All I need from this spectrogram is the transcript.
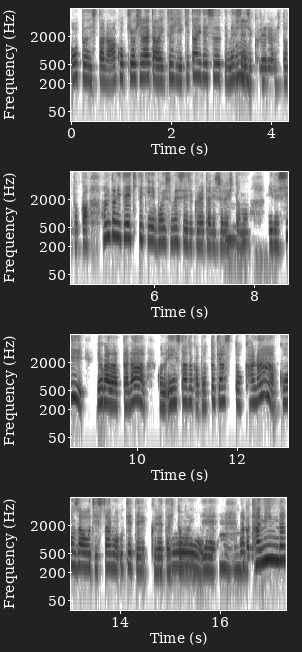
オープンしたら国境開いたらぜひ行きたいですってメッセージくれる人とか、本当に定期的にボイスメッセージくれたりする人もいるし、ヨガだったらこのインスタとかポッドキャストから講座を実際も受けてくれた人もいて、うんうん。なんか他人だっ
